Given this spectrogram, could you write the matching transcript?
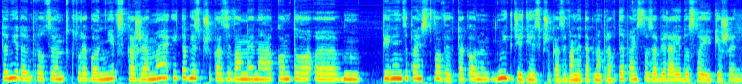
ten 1%, którego nie wskażemy i tak jest przekazywany na konto pieniędzy państwowych. Tak on nigdzie nie jest przekazywany tak naprawdę. Państwo zabiera je do swojej kieszeni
